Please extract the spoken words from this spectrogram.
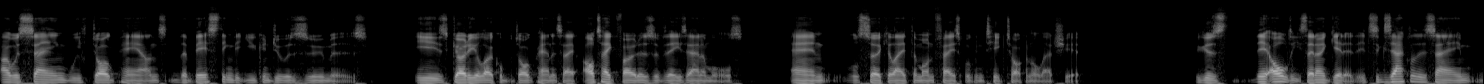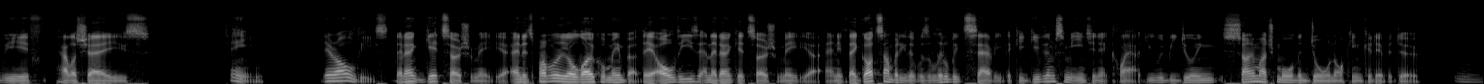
I was saying with dog pounds, the best thing that you can do as Zoomers is go to your local dog pound and say, I'll take photos of these animals and we'll circulate them on Facebook and TikTok and all that shit because they're oldies. They don't get it. It's exactly the same with Palaszczuk's team. They're oldies. They don't get social media. And it's probably your local member. They're oldies and they don't get social media. And if they got somebody that was a little bit savvy that could give them some internet clout, you would be doing so much more than door knocking could ever do. mm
